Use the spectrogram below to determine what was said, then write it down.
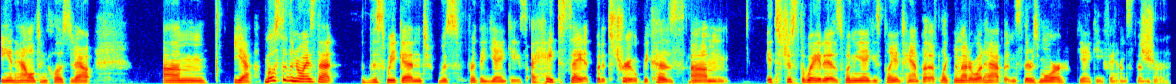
Ian Hamilton closed it out. Um, yeah, most of the noise that this weekend was for the Yankees. I hate to say it, but it's true because mm. um, it's just the way it is when the Yankees play in Tampa. Like no matter what happens, there's more Yankee fans than sure.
